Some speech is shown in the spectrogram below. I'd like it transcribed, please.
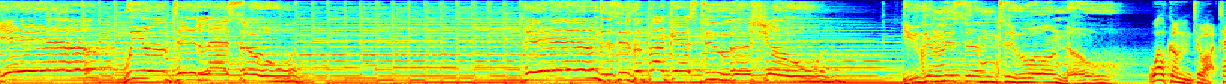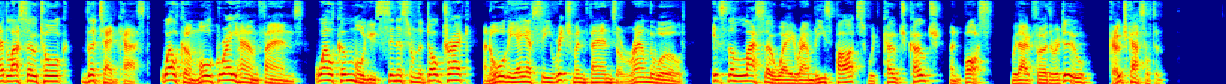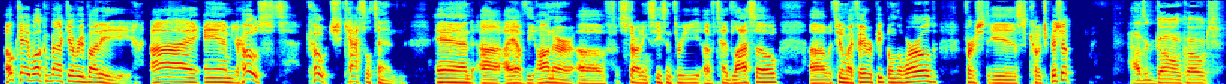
Yeah, we love Ted Lasso. And this is the podcast to the show. You can listen to or know. Welcome to our Ted Lasso talk, the Tedcast. Welcome, all Greyhound fans. Welcome, all you sinners from the dog track, and all the AFC Richmond fans around the world. It's the Lasso way round these parts with Coach Coach and Boss. Without further ado, Coach Castleton. Okay, welcome back, everybody. I am your host, Coach Castleton, and uh, I have the honor of starting season three of Ted Lasso uh, with two of my favorite people in the world. First is Coach Bishop. How's it going, coach?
